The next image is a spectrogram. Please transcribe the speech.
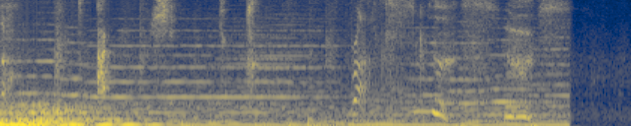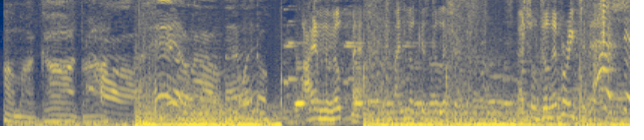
Ah. Bruh. Oh my god, bro. Oh, I am the milkman. My milk is delicious. Special delivery today. Oh shit!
